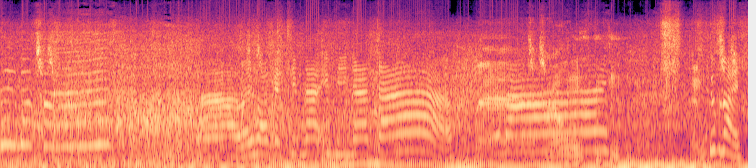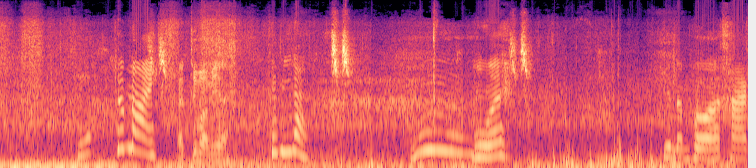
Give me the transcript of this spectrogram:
ด้วยนะคะอ่าไว้พอกันคลิปหน้าอีพีหน้าจ้า บ๊ายบายเอาอัน จุ๊บหน่อยจุ๊บ หน่อยอันจุ๊บแบบนี้นะจุ๊บพี่หน่อยโอ้ยยืนลำโพงคัก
